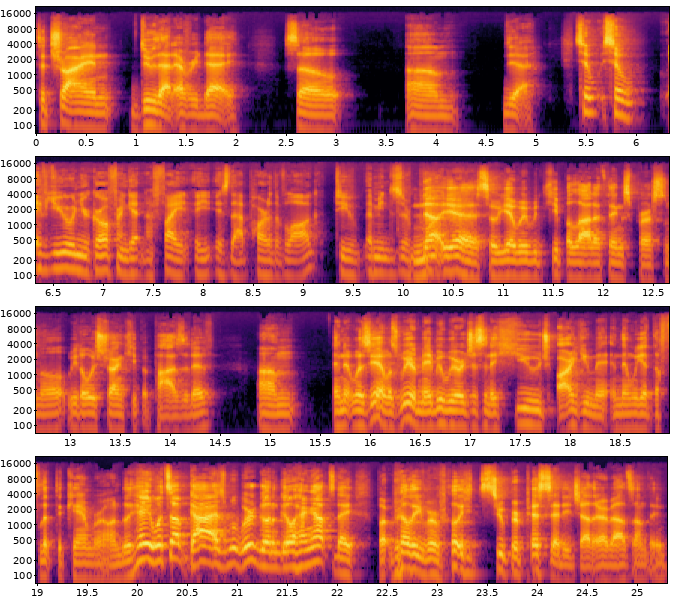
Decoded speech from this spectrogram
to try and do that every day. So, um, yeah. So so if you and your girlfriend get in a fight, is that part of the vlog? Do you? I mean, is there No, yeah. So yeah, we would keep a lot of things personal. We'd always try and keep it positive. Um, and it was yeah, it was weird. Maybe we were just in a huge argument, and then we had to flip the camera on, be like, "Hey, what's up, guys? We're going to go hang out today." But really, we're really super pissed at each other about something.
